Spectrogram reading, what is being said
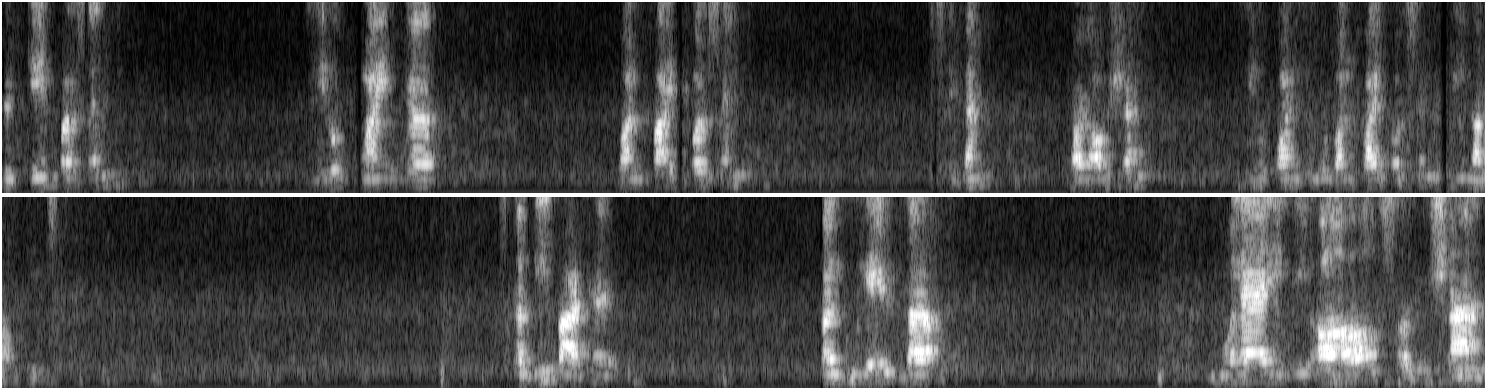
15 percent. 0.15 percent. Second, third option 0.015 percent. Be none of these. इसका बी पार्ट है calculate the molality of solution.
